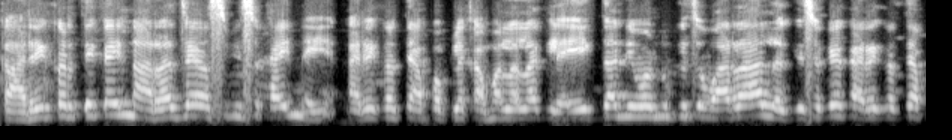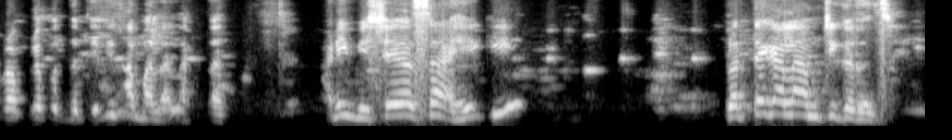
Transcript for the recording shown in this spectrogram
कार्यकर्ते काही नाराज आहे असं काही नाही कार्यकर्ते आपापल्या कामाला लागले. एकदा निवडणुकीचं वारं आलं की सगळे कार्यकर्ते आपापल्या पद्धतीने कामाला लागतात. आणि विषय असा आहे की प्रत्येकाला आमची गरज आहे.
